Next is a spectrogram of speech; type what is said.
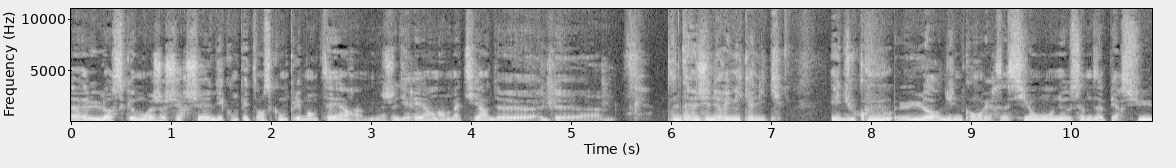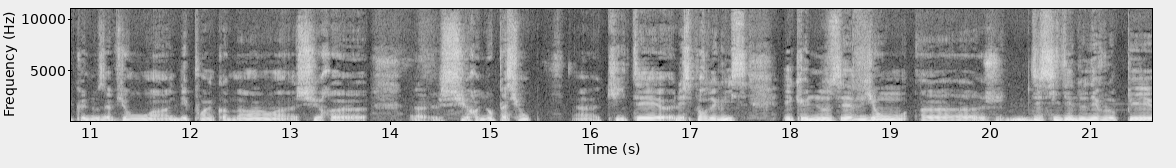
euh, lorsque moi je cherchais des compétences complémentaires, je dirais en, matière de euh, d'ingénierie mécanique. Et du coup, lors d'une conversation, nous sommes aperçus que nous avions des points communs sur sur nos passions qui était euh, les sports de glisse, et que nous avions euh, décidé de développer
